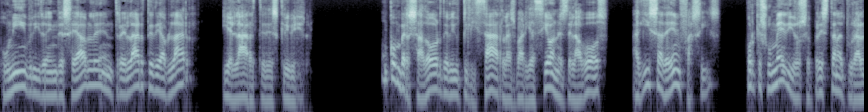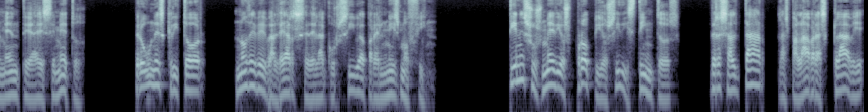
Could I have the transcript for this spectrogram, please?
un híbrido indeseable entre el arte de hablar y el arte de escribir. Un conversador debe utilizar las variaciones de la voz a guisa de énfasis porque su medio se presta naturalmente a ese método, pero un escritor no debe valerse de la cursiva para el mismo fin. Tiene sus medios propios y distintos de resaltar las palabras clave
